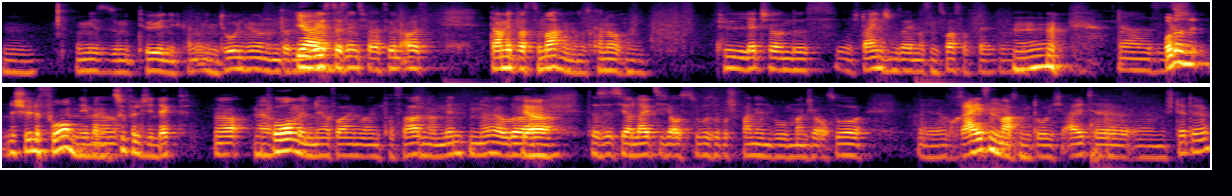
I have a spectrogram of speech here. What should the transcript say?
Hm. Bei mir ist es so mit Tönen. Ich kann einen Ton hören und dann ja. löst das eine Inspiration aus, damit was zu machen. Das kann auch ein plätscherndes Steinchen sein, was ins Wasser fällt. Mhm. ja, oder eine schöne Form, die man ja. zufällig entdeckt. Ja, ja, Formen, ja, vor allem an Fassaden, an Wänden. Ne? Oder ja. das ist ja Leipzig auch super, super spannend, wo manche auch so äh, Reisen machen durch alte ähm, Städte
